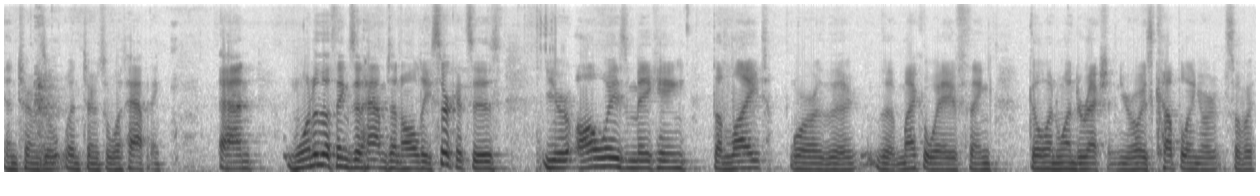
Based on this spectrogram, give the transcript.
In terms of, in terms of what's happening. And one of the things that happens in all these circuits is you're always making the light or the, the microwave thing go in one direction. You're always coupling or so forth,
